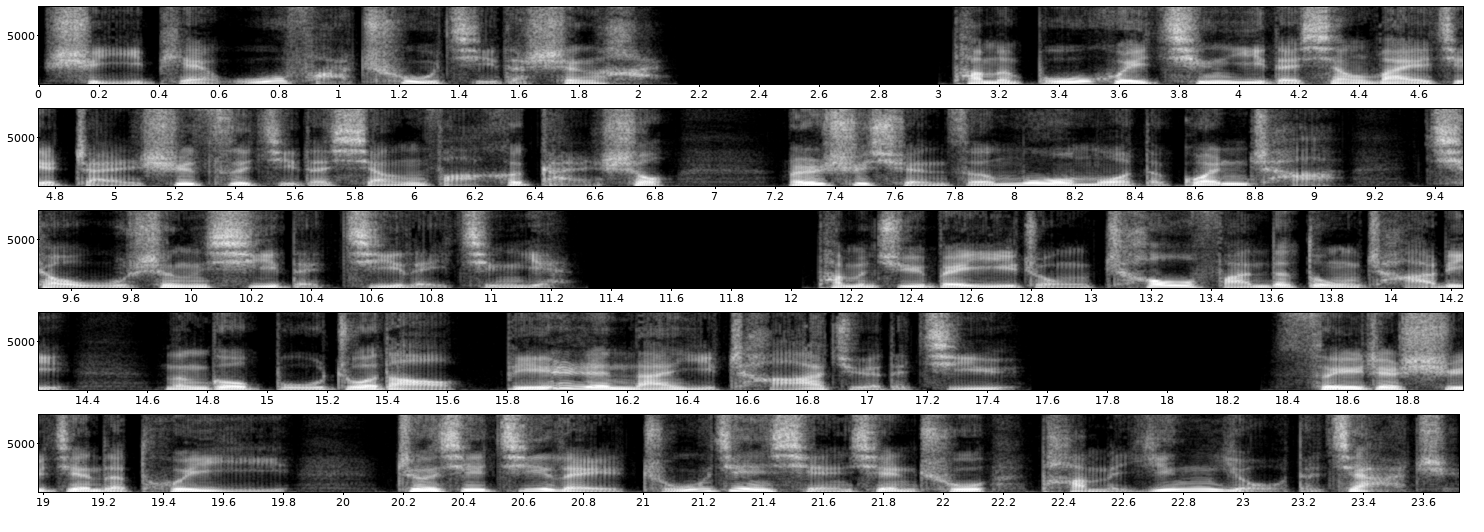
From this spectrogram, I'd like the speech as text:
是一片无法触及的深海。他们不会轻易的向外界展示自己的想法和感受。而是选择默默的观察，悄无声息的积累经验。他们具备一种超凡的洞察力，能够捕捉到别人难以察觉的机遇。随着时间的推移，这些积累逐渐显现出他们应有的价值。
